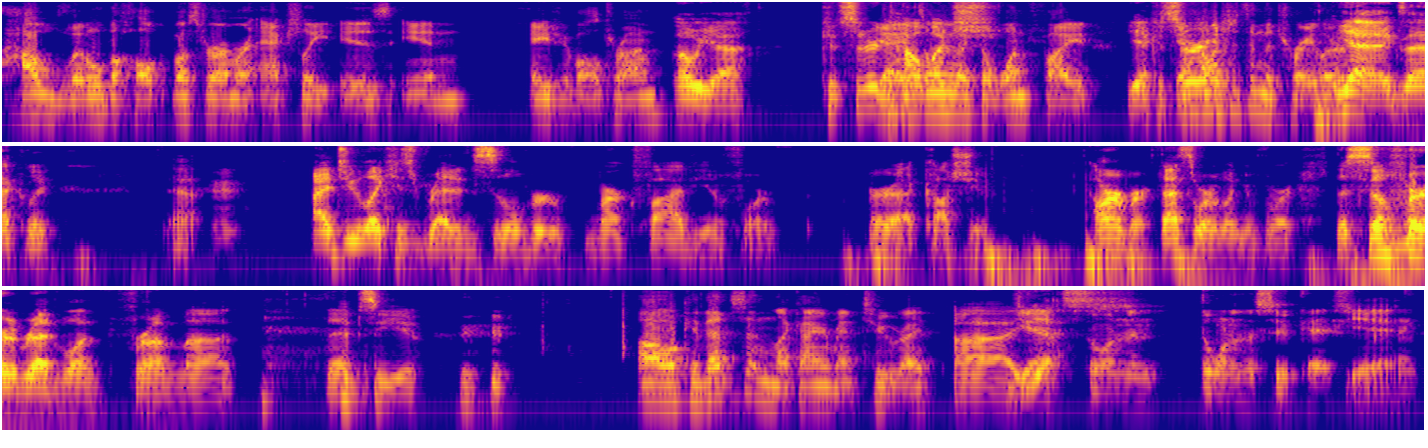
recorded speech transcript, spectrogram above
how little the Hulkbuster armor actually is in Age of Ultron. oh yeah. Considering Yeah, how it's much, only like the one fight. yeah, Yeah, considering how much it's in the trailer. Yeah, exactly. Yeah. I do like his red and silver Mark V uniform or uh, costume. Armor. That's the word I'm looking for. The silver and red one from uh, the MCU. Oh, okay, that's in like Iron Man two, right? Uh, yeah, yes. the one in the one in the suitcase. Yeah. I think.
